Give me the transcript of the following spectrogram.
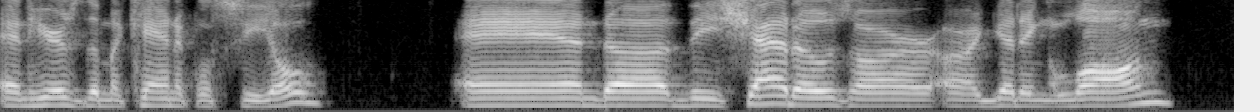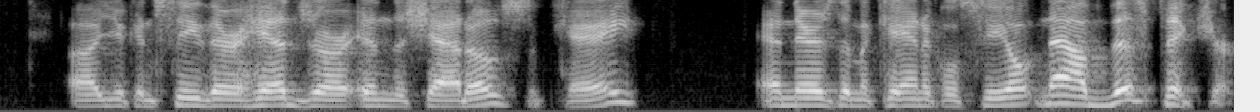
And here's the mechanical seal. And uh, the shadows are, are getting long. Uh, you can see their heads are in the shadows, okay? And there's the mechanical seal. Now this picture,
